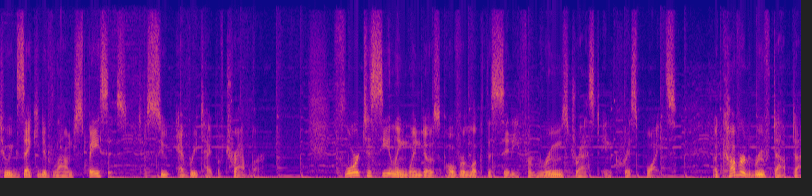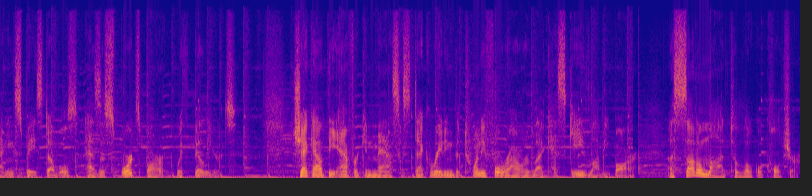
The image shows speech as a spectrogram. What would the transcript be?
to executive lounge spaces to suit every type of traveler. Floor-to-ceiling windows overlook the city from rooms dressed in crisp whites. A covered rooftop dining space doubles as a sports bar with billiards. Check out the African masks decorating the 24-hour La Cascade lobby bar, a subtle nod to local culture.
